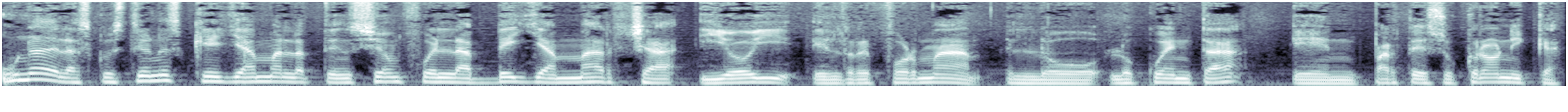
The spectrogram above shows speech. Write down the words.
Una de las cuestiones que llama la atención fue la bella marcha y hoy el Reforma lo, lo cuenta en parte de su crónica.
